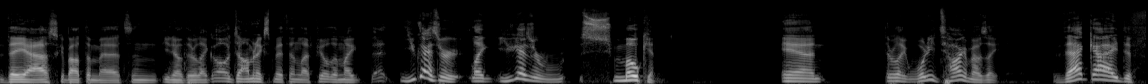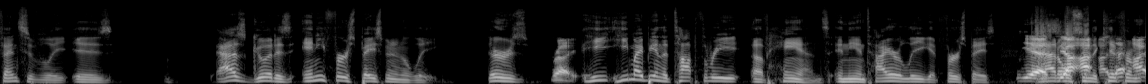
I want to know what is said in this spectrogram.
they ask about the Mets, and you know they're like, "Oh, Dominic Smith in left field." I'm like, "That- "You guys are like, you guys are smoking," and they're like, "What are you talking about?" I was like, "That guy defensively is as good as any first baseman in the league." There's right. he he might be in the top three of hands in the entire league at first base. Yeah, Matt Olson, the kid that- from I,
